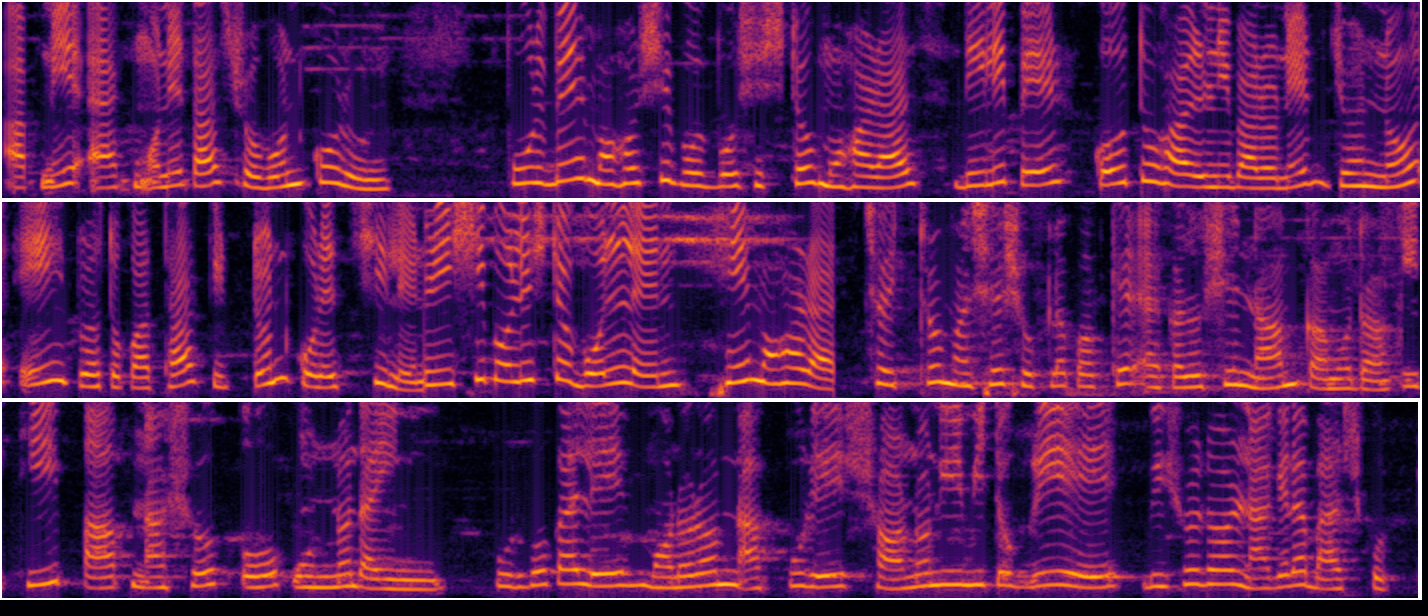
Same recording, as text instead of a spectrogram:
আপনি এক মনে তা শ্রবণ করুন। পূর্বে মহর্ষি বশিষ্ঠ মহারাজ দিলীপের কৌতূহল নিবারণের জন্য এই ব্রতকথা কীর্তন করেছিলেন। ঋষি বলিষ্ঠ বললেন, হে মহারাজ, চৈত্র মাসে শুক্লাপক্ষের একাদশীর নাম কামদা। তিথি পাপ নাশক ও পুণ্যদায়িনী। পূর্বকালে মনোরম নাগপুরে স্বর্ণনির্মিত গৃহে বিষধর নাগেরা বাস করত।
